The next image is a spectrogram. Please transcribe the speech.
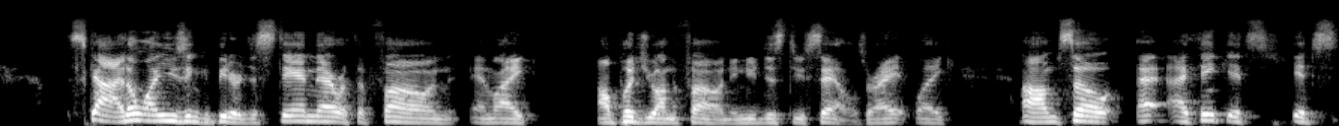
Scott, I don't want you using computer. Just stand there with the phone and, like, I'll put you on the phone and you just do sales, right? Like, um, so I, I think it's it's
